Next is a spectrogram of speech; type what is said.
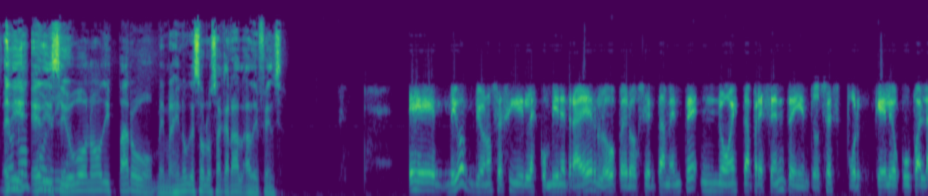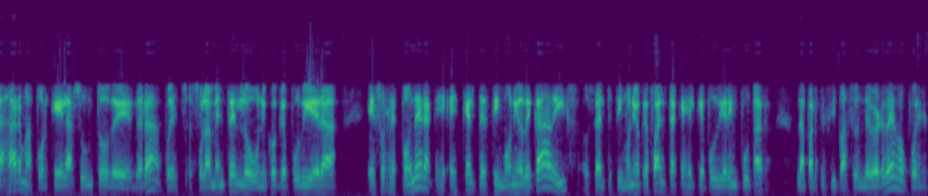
Yo Eddie, no Eddie, si hubo o no disparo, me imagino que eso lo sacará la defensa. Eh, digo, yo no sé si les conviene traerlo, pero ciertamente no está presente y entonces, ¿por qué le ocupan las armas? ¿Por qué el asunto de, ¿verdad? Pues solamente lo único que pudiera eso responder a que, es que el testimonio de Cádiz, o sea, el testimonio que falta, que es el que pudiera imputar la participación de Verdejo, pues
